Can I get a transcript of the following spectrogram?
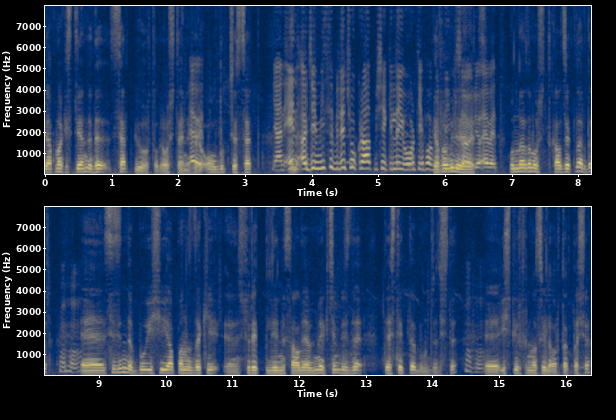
yapmak isteyende de sert bir yoğurt oluyor. Holstein'e Evet. göre oldukça sert. Yani en acemisi bile çok rahat bir şekilde yoğurt yapabildiğini Yapabiliyor söylüyor. Evet. Bunlardan hoşnut kalacaklardır. Ee, sizin de bu işi yapmanızdaki e, sürekliliğini sağlayabilmek için biz de destekte bulunacağız işte. Ee, işbir firmasıyla ortaklaşa.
